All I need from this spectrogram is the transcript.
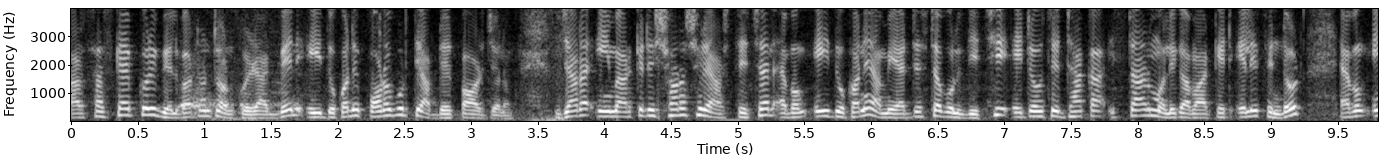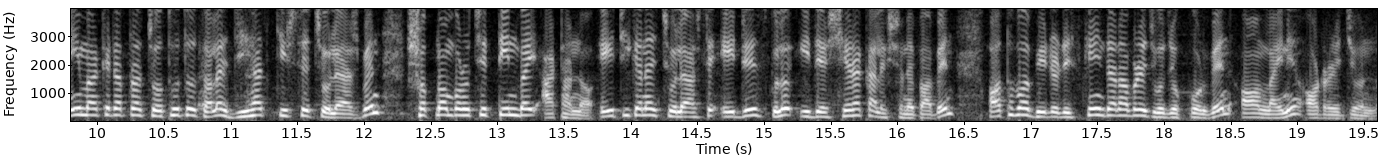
আর সাবস্ক্রাইব করে বেল বাটনটা অন করে রাখবেন এই দোকানে পরবর্তী আপডেট পাওয়ার জন্য। যারা এই মার্কেটে সরাসরি আসতে চান এবং এই দোকানে আমি অ্যাড্রেসটা বলে দিচ্ছি, এটা হচ্ছে Dhaka star Mallika market elephant road এবং এই মার্কেট আপনারা চতুর্থ তলায় জিহাদ কিটসে চলে আসবেন শপ নম্বর হচ্ছে তিন বাই আটান্ন এই ঠিকানায় চলে আসলে এই ড্রেসগুলো ঈদের সেরা কালেকশনে পাবেন, অথবা ভিডিওর স্ক্রিন দ্বারা যোগাযোগ করবেন অনলাইনে অর্ডারের জন্য।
